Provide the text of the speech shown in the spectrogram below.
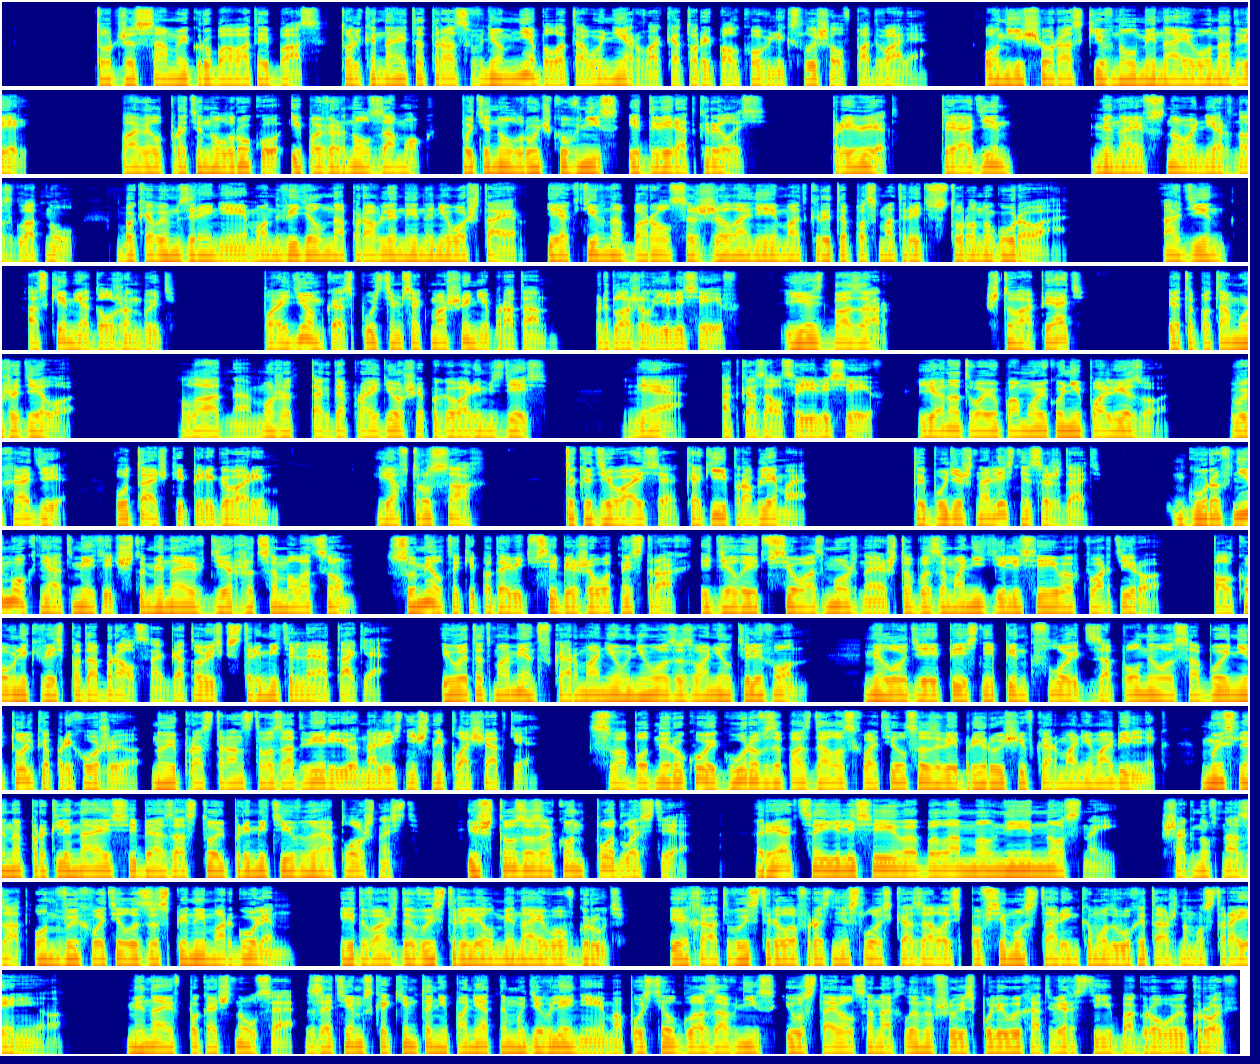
Тот же самый грубоватый бас, только на этот раз в нем не было того нерва, который полковник слышал в подвале. Он еще раз кивнул Минаеву на дверь, Павел протянул руку и повернул замок, потянул ручку вниз, и дверь открылась. «Привет, ты один?» Минаев снова нервно сглотнул. Боковым зрением он видел направленный на него Штайр и активно боролся с желанием открыто посмотреть в сторону Гурова. «Один. А с кем я должен быть?» «Пойдем-ка спустимся к машине, братан», – предложил Елисеев. «Есть базар». «Что, опять?» «Это по тому же делу. «Ладно, может, тогда пройдешь и поговорим здесь?» «Не», — отказался Елисеев. «Я на твою помойку не полезу. Выходи, у тачки переговорим». «Я в трусах». «Так одевайся, какие проблемы?» «Ты будешь на лестнице ждать?» Гуров не мог не отметить, что Минаев держится молодцом, сумел таки подавить в себе животный страх и делает все возможное, чтобы заманить Елисеева в квартиру. Полковник весь подобрался, готовясь к стремительной атаке. И в этот момент в кармане у него зазвонил телефон. Мелодия песни Pink Floyd заполнила собой не только прихожую, но и пространство за дверью на лестничной площадке. Свободной рукой Гуров запоздало схватился за вибрирующий в кармане мобильник, мысленно проклиная себя за столь примитивную оплошность. И что за закон подлости? Реакция Елисеева была молниеносной. Шагнув назад, он выхватил из-за спины Марголин и дважды выстрелил Минаеву в грудь. Эхо от выстрелов разнеслось, казалось, по всему старенькому двухэтажному строению. Минаев покачнулся, затем с каким-то непонятным удивлением опустил глаза вниз и уставился на хлынувшую из пулевых отверстий багровую кровь.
